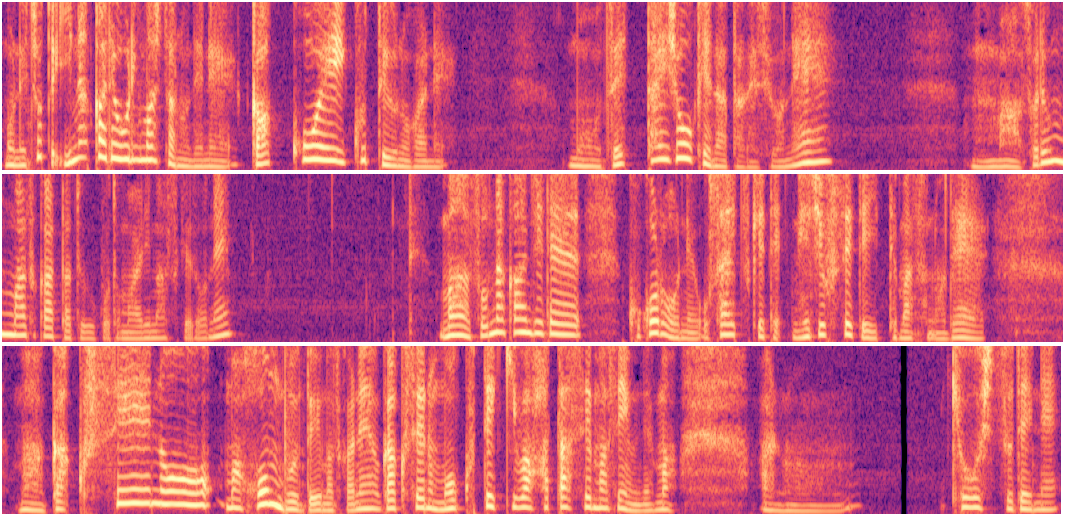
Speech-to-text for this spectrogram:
もうねちょっと田舎でおりましたのでね学校へ行くっていうのがねもう絶対条件だったんですよね。まあそれもまずかったということもありますけどね。まあそんな感じで心をね押さえつけてねじ伏せていってますのでまあ学生の、まあ、本文といいますかね学生の目的は果たせませんよね。まああの、教室でね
